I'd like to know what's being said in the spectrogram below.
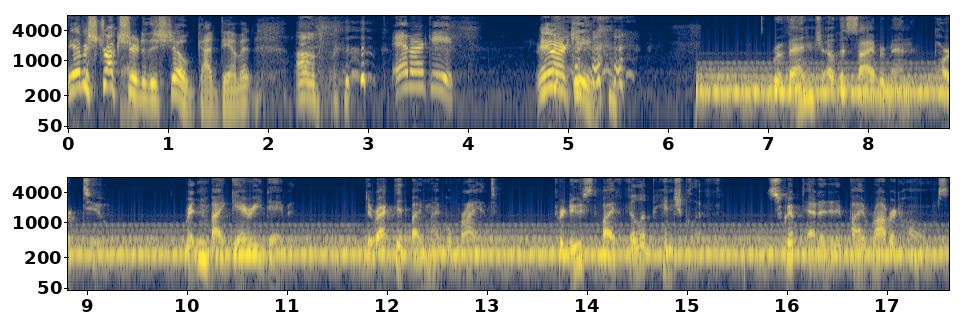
we have a structure to this show. God damn it! Um, anarchy. anarchy. Revenge of the Cybermen Part 2. Written by Gerry Davis. Directed by Michael Briant. Produced by Philip Hinchcliffe. Script edited by Robert Holmes.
